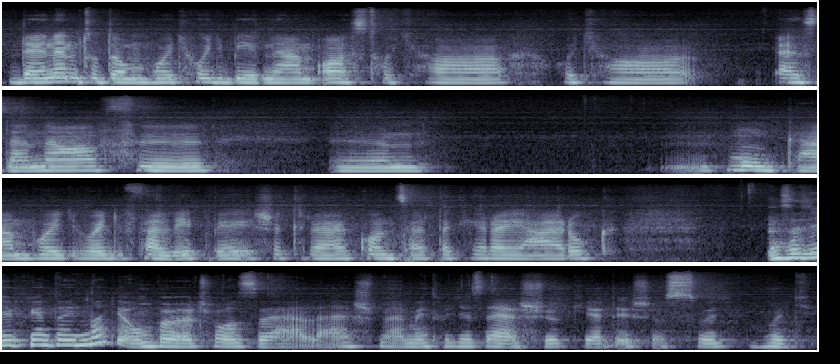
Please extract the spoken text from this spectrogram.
de nem tudom, hogy hogy bírnám azt, hogyha, hogyha ez lenne a fő öm, munkám, hogy, hogy fellépésekre, koncertekre járok. Ez egyébként egy nagyon bölcs hozzáállás, mert mint hogy az első kérdés az, hogy, hogy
